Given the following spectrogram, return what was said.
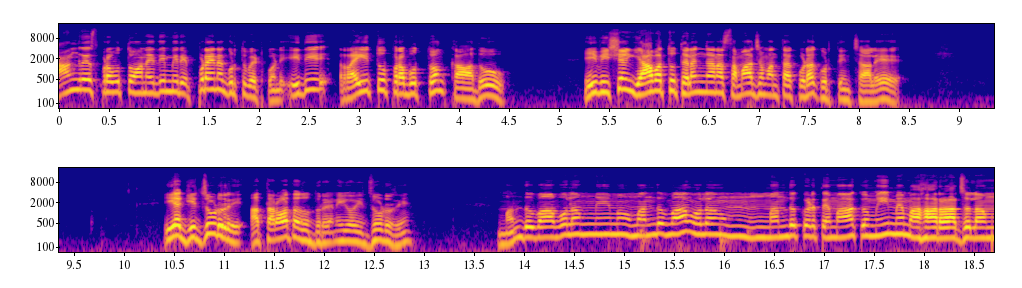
కాంగ్రెస్ ప్రభుత్వం అనేది మీరు ఎప్పుడైనా గుర్తుపెట్టుకోండి. ఇది రైతు ప్రభుత్వం కాదు. ఈ విషయం యావత్తు తెలంగాణ సమాజం అంతా కూడా గుర్తించాలి. ఇక గిజ్జుడురి ఆ తర్వాత చూద్దురు ఇగో ఇజ్జుడురి మందు బాబులం మేము మందు బాబులం మందు కొడితే మాకు మేమే మహారాజులం.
